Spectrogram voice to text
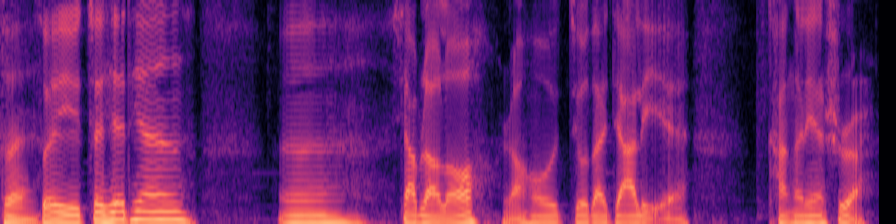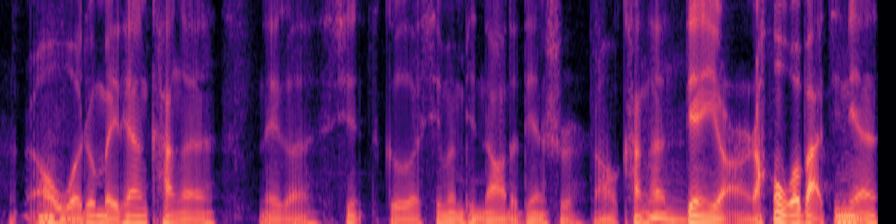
对，所以这些天，嗯、下不了楼，然后就在家里看看电视，然后嗯我就每天看看那个新各个新闻频道的电视，然后看看嗯电影，然后我把今年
